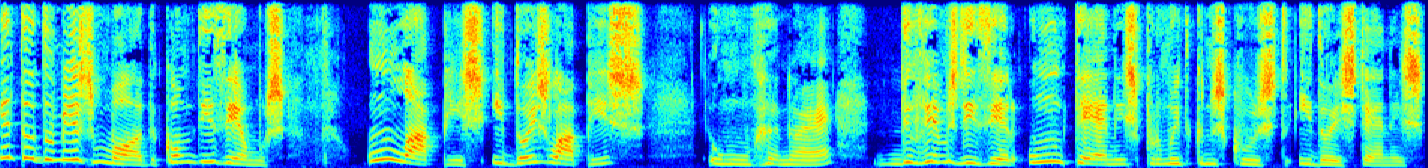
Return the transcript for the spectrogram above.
Então, do mesmo modo, como dizemos um lápis e dois lápis, um, não é? Devemos dizer um ténis, por muito que nos custe, e dois ténis.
